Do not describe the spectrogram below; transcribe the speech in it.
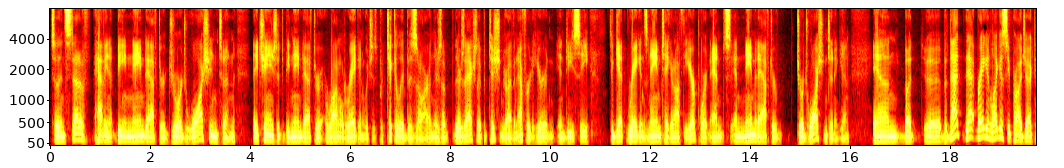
So instead of having it being named after George Washington, they changed it to be named after Ronald Reagan, which is particularly bizarre. And there's a there's actually a petition drive, an effort here in, in D.C. to get Reagan's name taken off the airport and and name it after George Washington again. And but uh, but that that Reagan Legacy Project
